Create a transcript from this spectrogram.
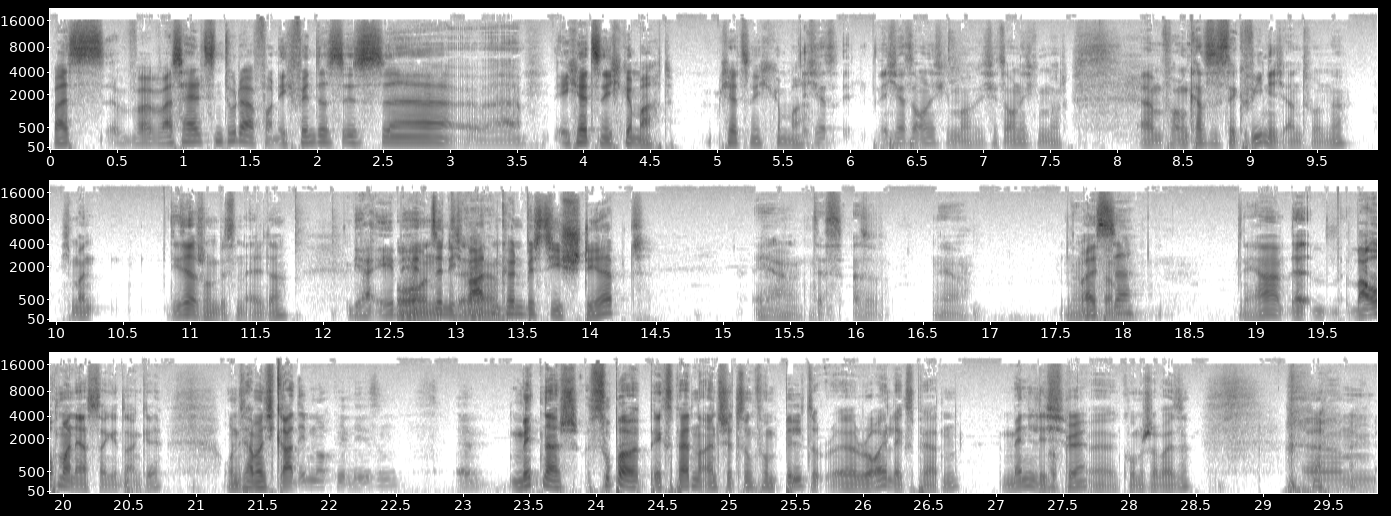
Was, was hältst du davon? Ich finde, das ist, äh, ich hätte es nicht gemacht. Ich hätte es nicht gemacht. Ich hätte es auch nicht gemacht. Ich hätte es auch nicht gemacht. Ähm, vor allem kannst du es der Queen nicht antun, ne? Ich meine, die ist ja schon ein bisschen älter. Ja, eben. Und, Hätten sie nicht äh, warten können, bis die stirbt? Ja, das, also, ja. ja weißt du? Ja, äh, war auch mein erster Gedanke. Und ich habe mich gerade eben noch gelesen, äh, mit einer super Experteneinschätzung vom Bild äh, Royal-Experten, männlich, okay. Äh, komischerweise, ähm,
